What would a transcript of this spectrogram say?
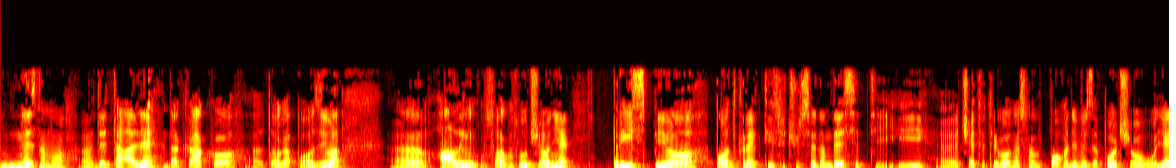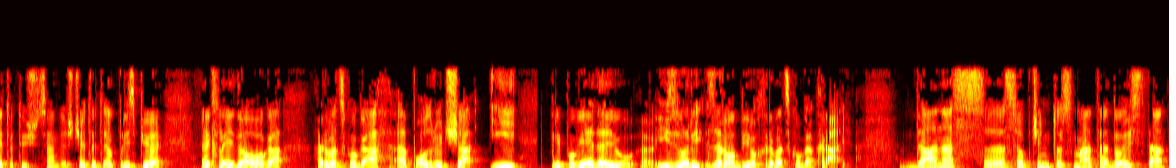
ne znamo detalje da kako toga poziva, ali u svakom slučaju on je prispio potkraj 1074. godine, odnosno pohod je već započeo u ljeto 1074. ali prispio je dakle, i do ovoga hrvatskoga e, područja i pripovjedaju e, izvori zarobio hrvatskoga kraja. Danas e, se općenito smatra doista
